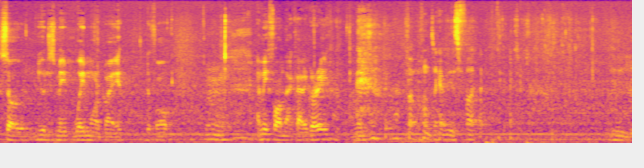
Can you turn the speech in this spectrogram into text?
so you just make way more by default. Mm-hmm. I may fall in that category. My bones are heavy as fuck. Mm-hmm.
